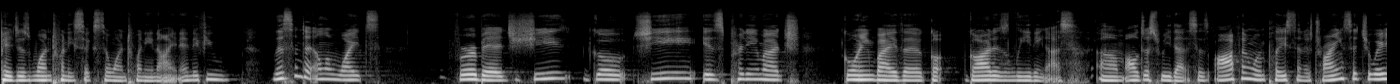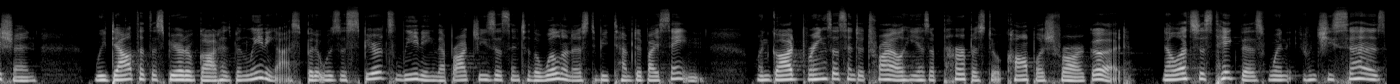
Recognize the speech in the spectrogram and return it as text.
pages 126 to 129. And if you listen to Ellen White's verbiage, she go she is pretty much going by the God is leading us. Um, I'll just read that. It says, Often when placed in a trying situation, we doubt that the Spirit of God has been leading us, but it was the Spirit's leading that brought Jesus into the wilderness to be tempted by Satan. When God brings us into trial, he has a purpose to accomplish for our good. Now let's just take this. When, when she says,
